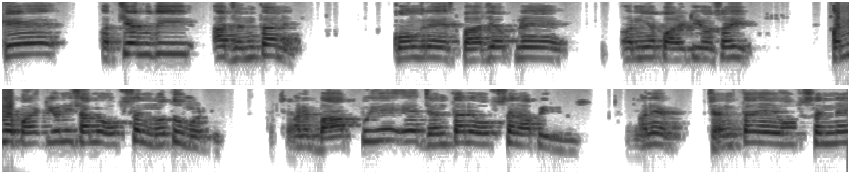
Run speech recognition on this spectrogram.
કે અત્યાર સુધી આ જનતાને કોંગ્રેસ ભાજપને અન્ય પાર્ટીઓ સહિત અન્ય પાર્ટીઓની સામે ઓપ્શન નહોતું મળતું. અને બાપુએ એ જનતાને ઓપ્શન આપી દીધું છે. અને જનતાએ એ ઓપ્શનને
